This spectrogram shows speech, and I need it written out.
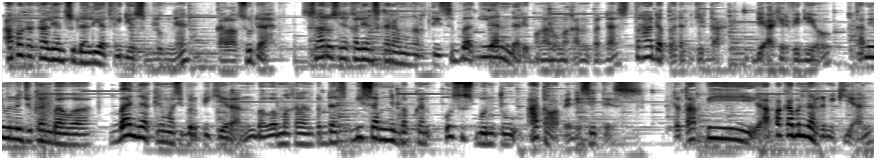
Apakah kalian sudah lihat video sebelumnya? Kalau sudah, seharusnya kalian sekarang mengerti sebagian dari pengaruh makanan pedas terhadap badan kita. Di akhir video, kami menunjukkan bahwa banyak yang masih berpikiran bahwa makanan pedas bisa menyebabkan usus buntu atau appendicitis. Tetapi, apakah benar demikian?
